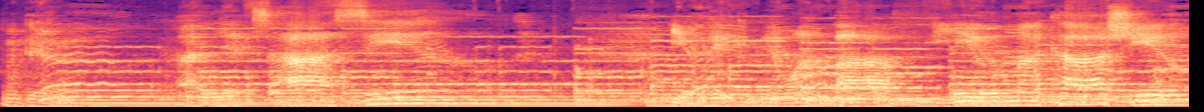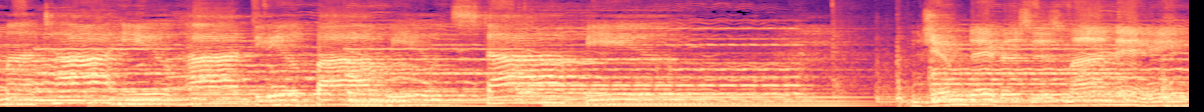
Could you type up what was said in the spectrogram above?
Girl, my lips are sealed. You make me want barf. Yield my car, shield my tie, heel, high deal, bar wheel, stop you. Jim Davis is my name.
